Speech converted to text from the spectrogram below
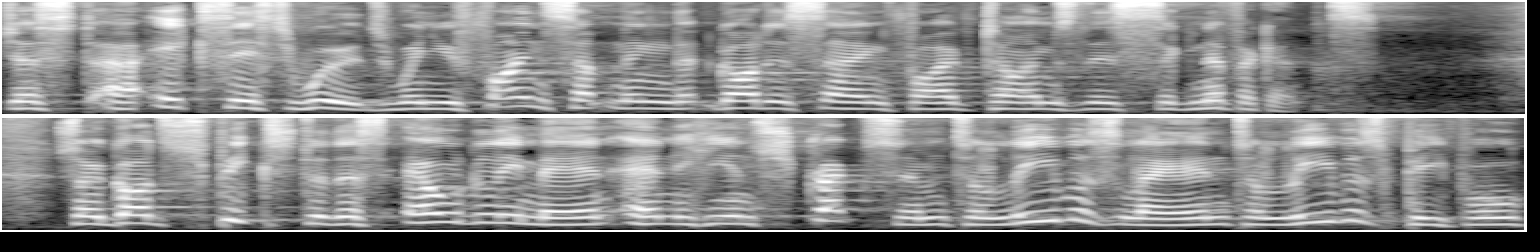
just uh, excess words. When you find something that God is saying five times, there's significance. So God speaks to this elderly man and he instructs him to leave his land, to leave his people.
